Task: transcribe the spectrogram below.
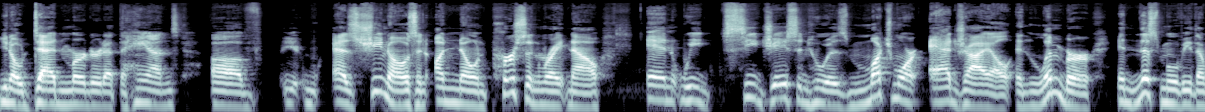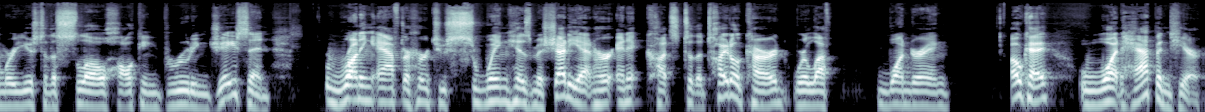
you know dead murdered at the hands of as she knows an unknown person right now and we see Jason who is much more agile and limber in this movie than we're used to the slow hulking brooding Jason running after her to swing his machete at her, and it cuts to the title card. We're left wondering, okay, what happened here?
